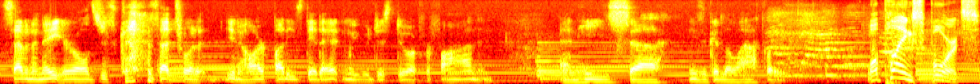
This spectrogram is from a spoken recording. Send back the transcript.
seven and eight year olds just because that's what, it, you know, our buddies did it and we would just do it for fun. And, and he's, uh, he's a good little athlete. While playing sports,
